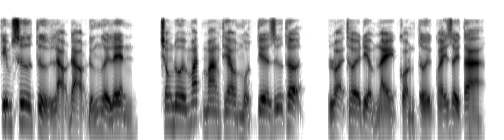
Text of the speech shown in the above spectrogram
Kim sư tử lảo đảo đứng người lên, trong đôi mắt mang theo một tia dữ tợn, loại thời điểm này còn tới quấy rầy ta.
